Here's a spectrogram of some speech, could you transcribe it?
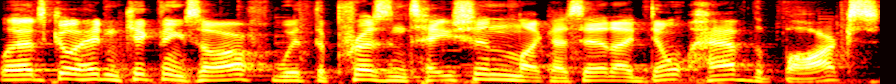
Let's go ahead and kick things off with the presentation. Like I said, I don't have the box,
